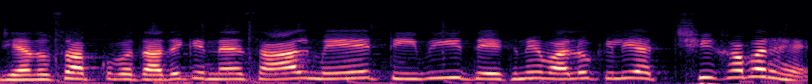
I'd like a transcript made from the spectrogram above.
जी हाँ दोस्तों, आपको बता दें कि नए साल में टीवी देखने वालों के लिए अच्छी खबर है।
